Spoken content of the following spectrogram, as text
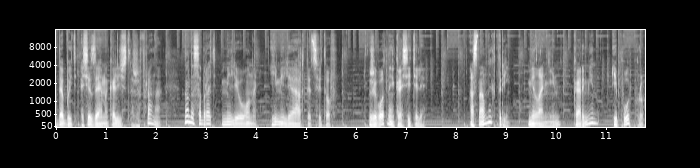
добыть осязаемое количество шафрана, надо собрать миллионы и миллиарды цветов. Животные красители. Основных три – меланин, кармин и пурпур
